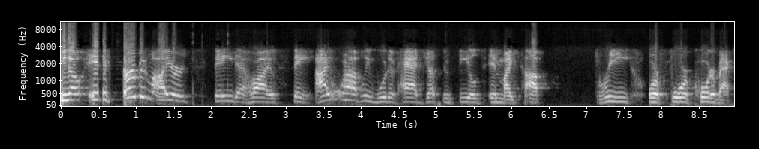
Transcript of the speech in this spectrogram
You know, if Urban Meyer stayed at Ohio State, I probably would have had Justin Fields in my top three or four quarterbacks.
